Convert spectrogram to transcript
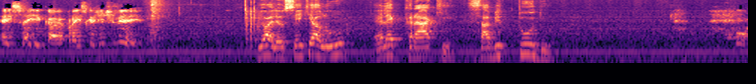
É isso aí, cara. É para isso que a gente veio. E olha, eu sei que a Lu, ela é craque, sabe tudo. Pô,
